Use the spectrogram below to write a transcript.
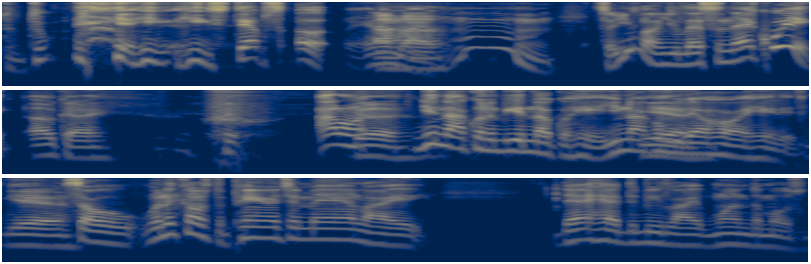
He he steps up, and I'm Uh-huh. like, hmm. So you learn your lesson that quick. Okay. I don't. Good. You're not going to be a knucklehead. You're not going to be that hard headed. Yeah. So when it comes to parenting, man, like that had to be like one of the most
